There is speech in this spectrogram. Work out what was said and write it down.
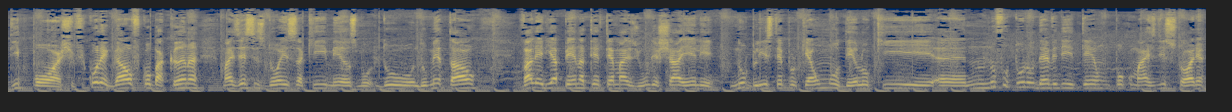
de Porsche. Ficou legal, ficou bacana, mas esses dois aqui mesmo do, do metal valeria a pena ter até mais de um, deixar ele no blister, porque é um modelo que é, no futuro deve de ter um pouco mais de história,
